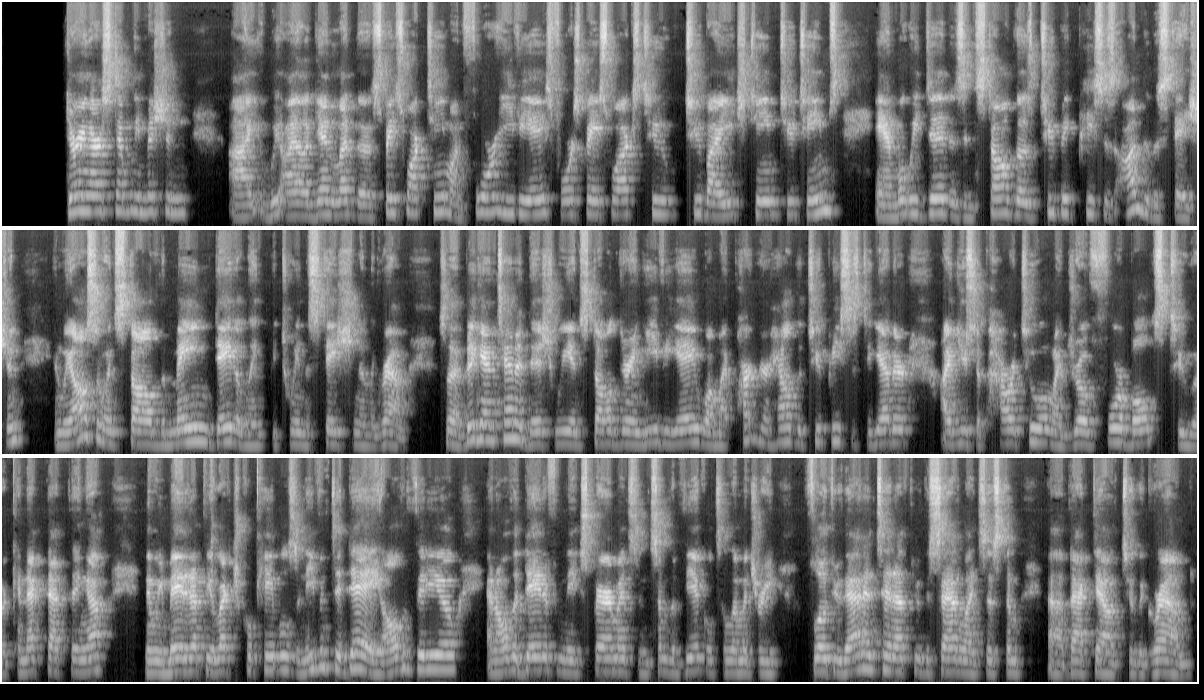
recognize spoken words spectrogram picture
During our assembly mission, I, we, I again led the spacewalk team on four EVAs, four spacewalks, two, two by each team, two teams. And what we did is installed those two big pieces onto the station. And we also installed the main data link between the station and the ground. So that big antenna dish we installed during EVA while my partner held the two pieces together. I used a power tool and I drove four bolts to uh, connect that thing up. Then we made it up the electrical cables. And even today, all the video and all the data from the experiments and some of the vehicle telemetry flow through that antenna through the satellite system uh, back down to the ground.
